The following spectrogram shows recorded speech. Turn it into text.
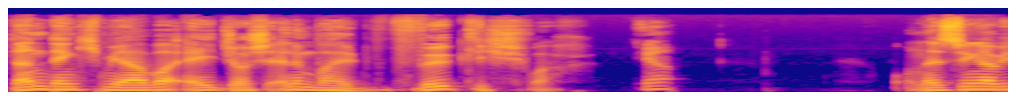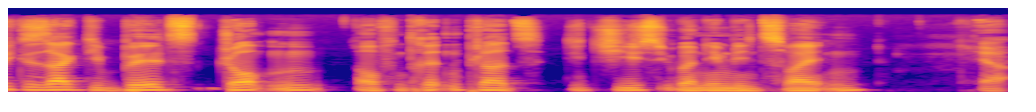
Dann denke ich mir aber, ey, Josh Allen war halt wirklich schwach. Ja. Und deswegen habe ich gesagt, die Bills droppen auf den dritten Platz, die Chiefs übernehmen den zweiten. Ja.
